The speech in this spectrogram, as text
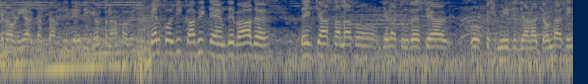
ਘਿਨਾਉਣੀ ਹਰਕਤ ਕਰਨ ਦੀ ਕਿਸੇ ਦੀ ਜ਼ਰੂਰਤ ਨਾ ਪਵੇ। ਬਿਲਕੁਲ ਜੀ, ਕਾਫੀ ਟਾਈਮ ਦੇ ਬਾਅਦ 3-4 ਸਾਲਾਂ ਤੋਂ ਜਿਹੜਾ ਟੂਰਿਸਟ ਆ, ਉਹ ਕਸ਼ਮੀਰ 'ਚ ਜਾਣਾ ਚਾਹੁੰਦਾ ਸੀ।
